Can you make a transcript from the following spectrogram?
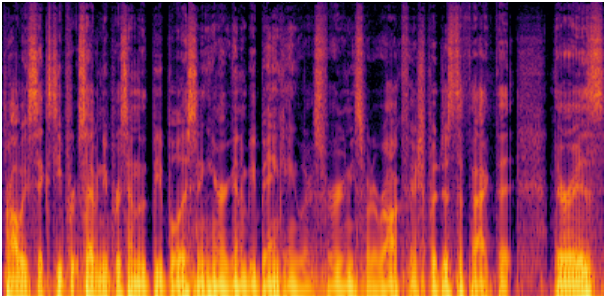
probably 60 70% of the people listening here are going to be bank anglers for any sort of rockfish but just the fact that there is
